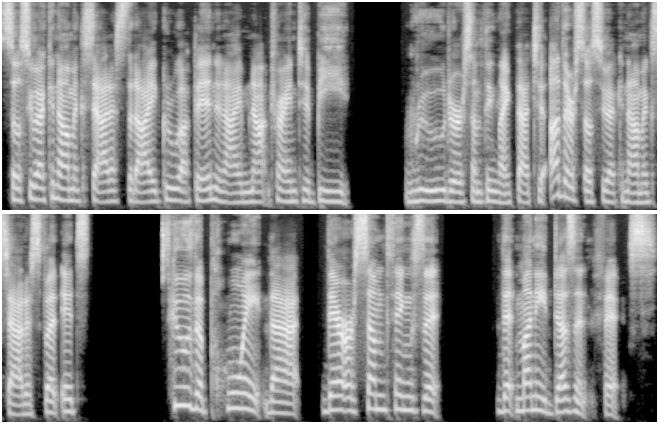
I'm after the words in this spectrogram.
socioeconomic status that I grew up in. And I'm not trying to be rude or something like that to other socioeconomic status, but it's to the point that there are some things that that money doesn't fix,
